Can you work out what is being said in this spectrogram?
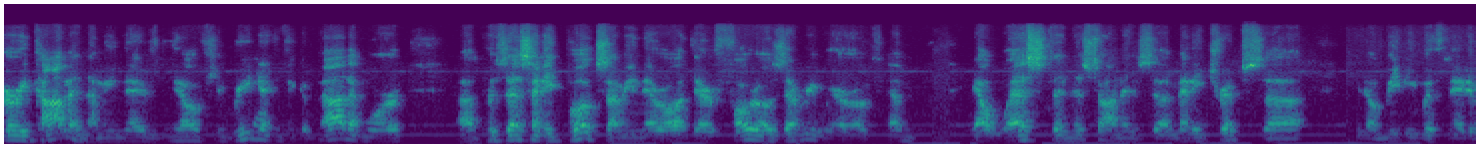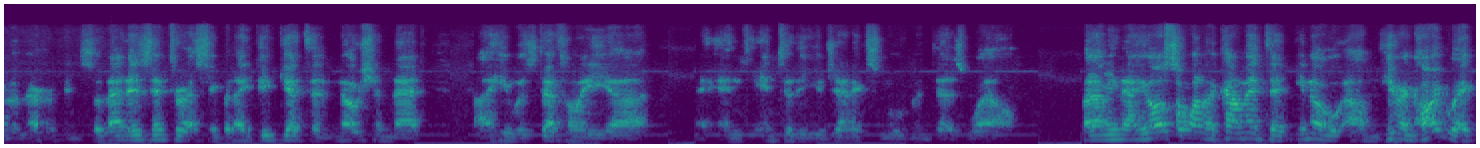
very common. I mean, there's, you know, if you read anything about him or uh, possess any books, I mean, there are there are photos everywhere of him out west and his, on his uh, many trips, uh, you know, meeting with Native Americans. So that is interesting. But I did get the notion that uh, he was definitely uh, in, into the eugenics movement as well. But I mean, I also wanted to comment that you know um, here in Hardwick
